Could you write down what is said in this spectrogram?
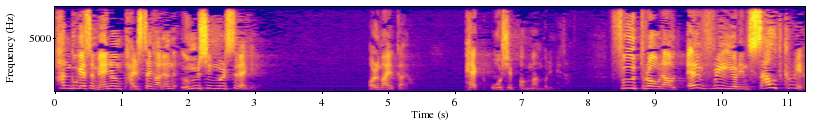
한국에서 매년 발생하는 음식물 쓰레기. 얼마일까요? 150억만 불입니다. Food thrown out every year in South Korea.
